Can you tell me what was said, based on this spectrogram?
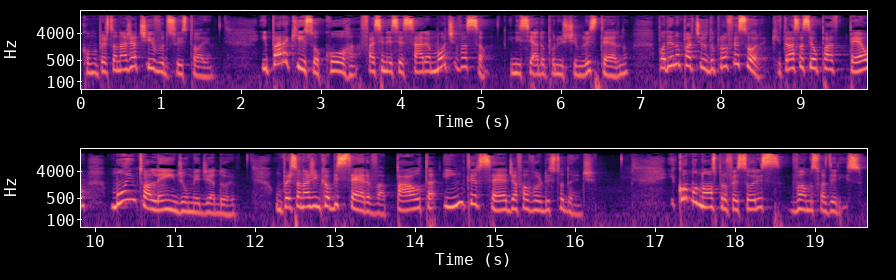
como personagem ativo de sua história. E para que isso ocorra, faz-se necessária motivação, iniciado por um estímulo externo, podendo partir do professor, que traça seu papel muito além de um mediador. Um personagem que observa, pauta e intercede a favor do estudante. E como nós, professores, vamos fazer isso?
